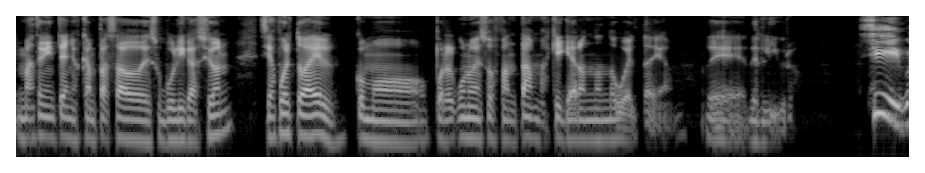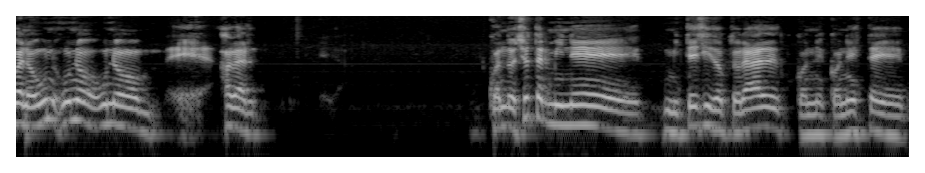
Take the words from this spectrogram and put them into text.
más de 20 años que han pasado de su publicación, si has vuelto a él como por alguno de esos fantasmas que quedaron dando vuelta, digamos, del libro. Sí, bueno, uno, uno eh, a ver, cuando yo terminé mi tesis doctoral con, este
